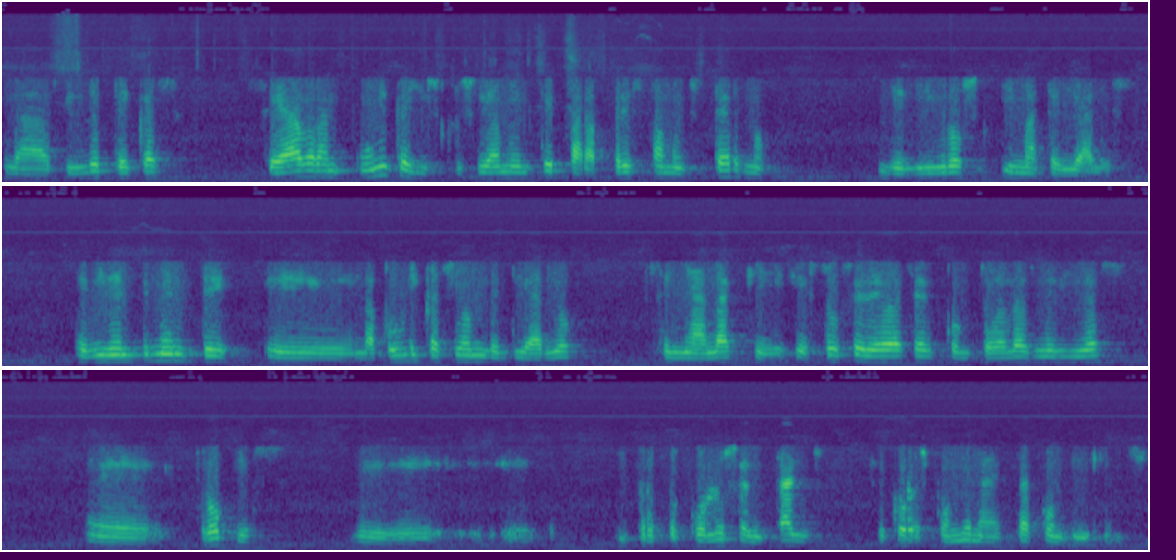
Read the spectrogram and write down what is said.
las bibliotecas se abran única y exclusivamente para préstamo externo de libros y materiales. Evidentemente, eh, la publicación del diario señala que esto se debe hacer con todas las medidas propias de, y protocolos sanitarios que corresponden a esta contingencia.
